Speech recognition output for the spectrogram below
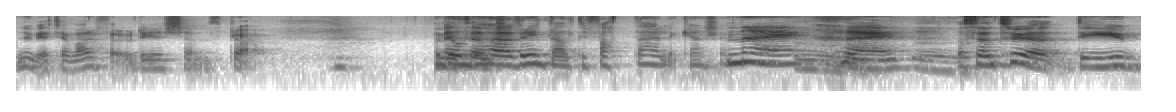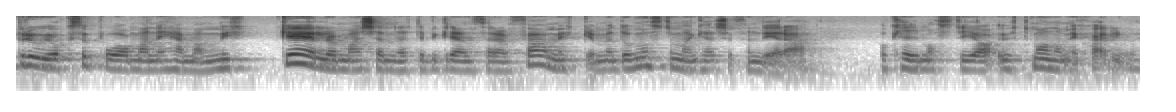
nu vet jag varför och det känns bra. Men de sen- behöver inte alltid fatta heller kanske. Nej, Mm. nej. Och sen tror jag, det beror ju också på om man är hemma mycket eller om man känner att det begränsar en för mycket. Men då måste man kanske fundera, okej måste jag utmana mig själv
